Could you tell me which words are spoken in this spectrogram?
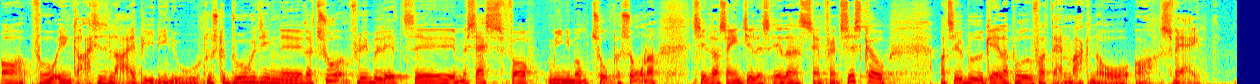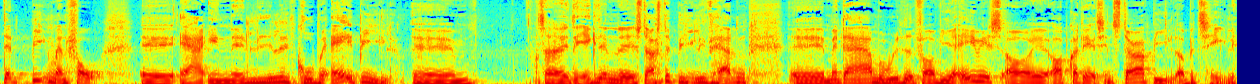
og få en gratis lejebil i en uge. Du skal booke din øh, returflybillet øh, med SAS for minimum to personer til Los Angeles eller San Francisco, og tilbuddet gælder både for Danmark, Norge og Sverige. Den bil, man får, øh, er en øh, lille gruppe A-bil, øh, så det er ikke den øh, største bil i verden, øh, men der er mulighed for via Avis at øh, opgradere til en større bil og betale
